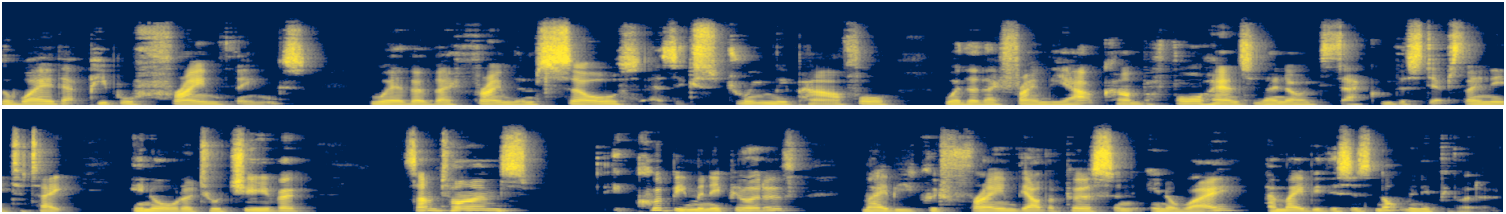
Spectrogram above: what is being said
the way that people frame things, whether they frame themselves as extremely powerful, whether they frame the outcome beforehand so they know exactly the steps they need to take in order to achieve it. Sometimes it could be manipulative, maybe you could frame the other person in a way, and maybe this is not manipulative.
